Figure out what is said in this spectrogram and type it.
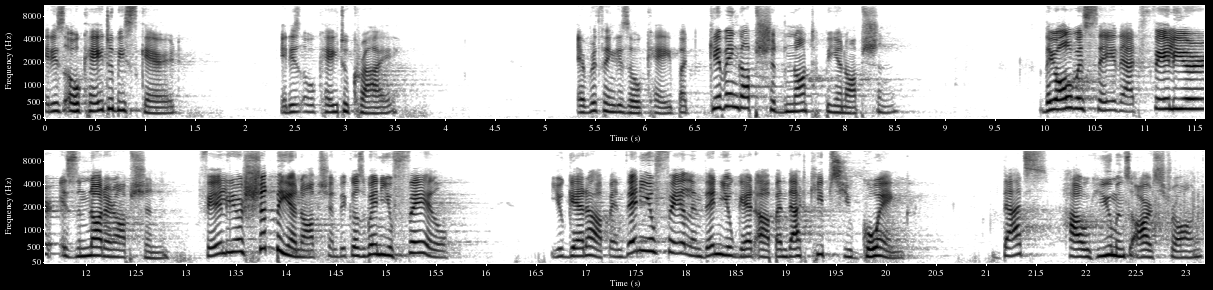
It is okay to be scared. It is okay to cry. Everything is okay, but giving up should not be an option. They always say that failure is not an option. Failure should be an option because when you fail, you get up, and then you fail, and then you get up, and that keeps you going. That's how humans are strong.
